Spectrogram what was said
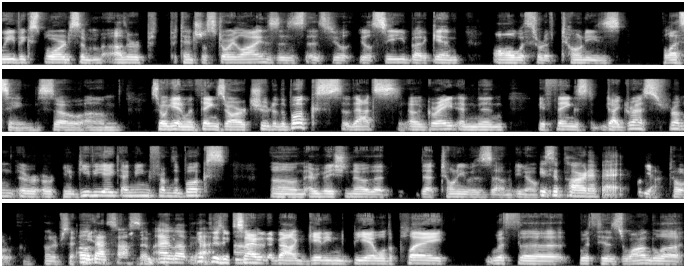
we've explored some other potential storylines as as you'll you'll see, but again, all with sort of Tony's blessing. So um, so again, when things are true to the books, that's uh, great, and then if things digress from or, or, you know deviate, I mean, from the books, um, everybody should know that that Tony was um, you know he's a part of it. yeah, totally, hundred percent. Oh, that's awesome. I love He's that. just Um, excited about getting to be able to play with the with his Wondla,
